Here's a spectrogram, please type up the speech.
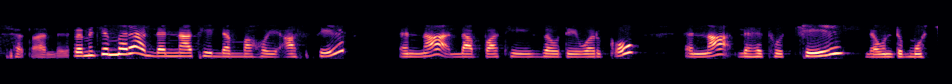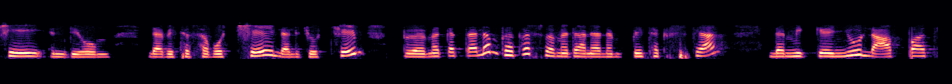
ትሰጣለህ። በመጀመሪያ ለእናቴ ለማሆይ አስቴር እና ለአባቴ ዘውዴ ወርቆ እና ለእህቶቼ፣ ለወንድሞቼ እንዲሁም ለቤተሰቦቼ፣ ለልጆቼም በመቀጠልም በፐርስ በመድኃኔዓለም ቤተ ክርስቲያን ለሚገኙ ለአባቴ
